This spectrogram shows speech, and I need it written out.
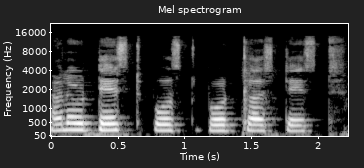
Hello, test post podcast test.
